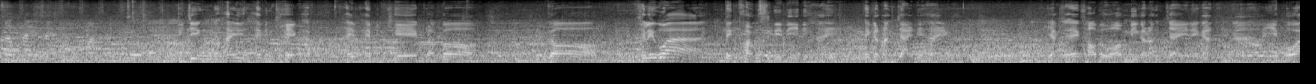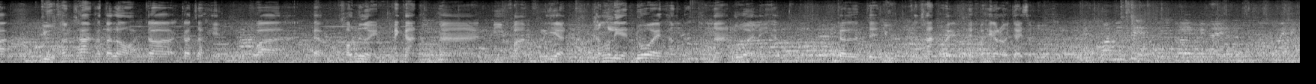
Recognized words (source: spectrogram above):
เซอร์ไพรส์ให้ของขวัญจริงๆให้ให้เป็นเค้กครับให้ให้เป็นเค้กแล้วก็ก็เขาเรียกว่าเป็นความรู้สึกดีๆที่ให้เป็นกำลังใจที่ให้ครับ อยากจะให้เขาแบบว่ามีกำลังใจในการทำงานอะไรอย่างเงี้ยเพราะว่าอยู่ข้างๆเขาตลอดก็ก็จะเห็นว่าแบบเขาเหนื่อยในการทำงาน มีความเครียดทั้งเรียนด้วยทั้งทำงานด้วยอะไรอย่างเงี้ยครับก็จะอยู่ข้างๆให้ให้กำลังใจเสมอ ความพิเศษของเพลงยังไงหมายถึง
